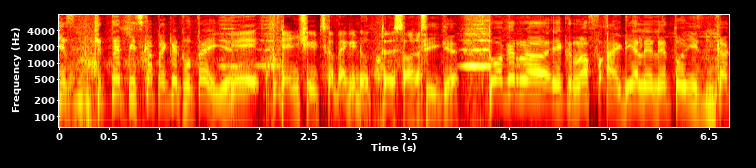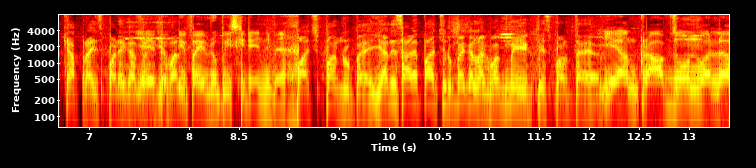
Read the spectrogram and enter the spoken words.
कितने पीस का पैकेट होता है ये? ये टेन शीट्स का पैकेट होता है सारा। ठीक है। तो अगर एक रफ आइडिया ले ले तो इनका क्या प्राइस पड़ेगा सर ये वाला? फाइव रुपीज़ की रेंज में पचपन रुपए यानी साढ़े पाँच रुपए का लगभग में एक पीस पड़ता है। ये हम क्राफ्ट जोन वाला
